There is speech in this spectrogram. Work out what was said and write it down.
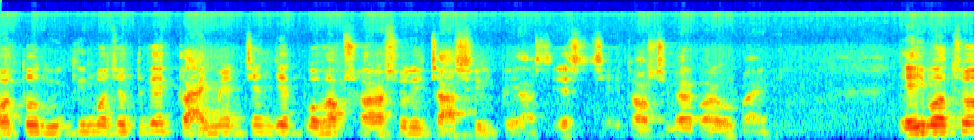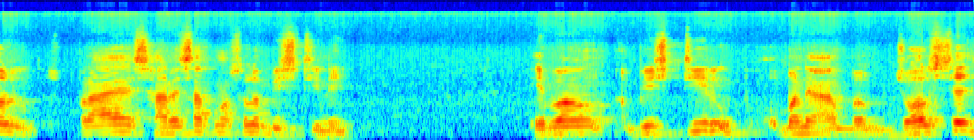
গত দুই, তিন বছর থেকে ক্লাইমেট চেঞ্জের প্রভাব সরাসরি চা শিল্পে এসছে। এটা অস্বীকার করার উপায় নেই। এই বছর প্রায় সাড়ে সাত মাস হলো বৃষ্টি নেই। এবং বৃষ্টির মানে জলসেচ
